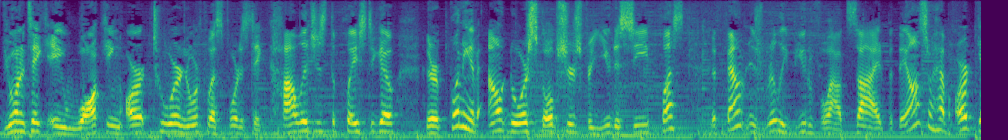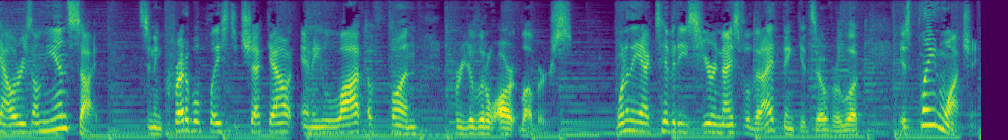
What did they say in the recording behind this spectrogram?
If you want to take a walking art tour, Northwest Florida State College is the place to go. There are plenty of outdoor sculptures for you to see. Plus, the fountain is really beautiful outside, but they also have art galleries on the inside. It's an incredible place to check out and a lot of fun for your little art lovers. One of the activities here in Niceville that I think gets overlooked is plane watching.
